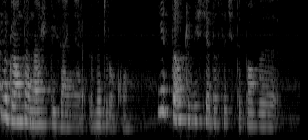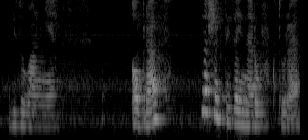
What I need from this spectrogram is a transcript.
Tak wygląda nasz designer wydruku. Jest to oczywiście dosyć typowy wizualnie obraz naszych designerów, które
